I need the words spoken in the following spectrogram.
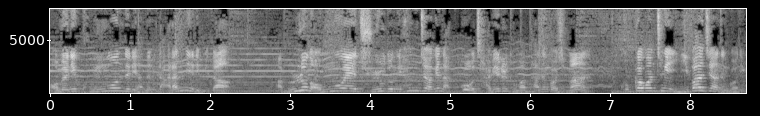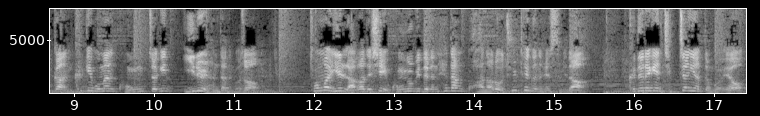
엄연히 공무원들이 하는 나란 일입니다. 아, 물론 업무의 주요도는 현저하게 낮고 자비를 도맡아 하는 거지만 국가관청에 이바지하는 거니까 크게 보면 공적인 일을 한다는 거죠. 정말 일 나가듯이 공노비들은 해당 관하로 출퇴근을 했습니다. 그들에겐 직장이었던 거예요.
